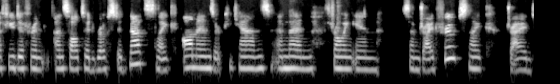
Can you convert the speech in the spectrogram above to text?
a few different unsalted roasted nuts like almonds or pecans and then throwing in some dried fruits like dried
